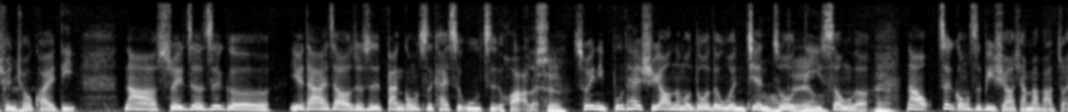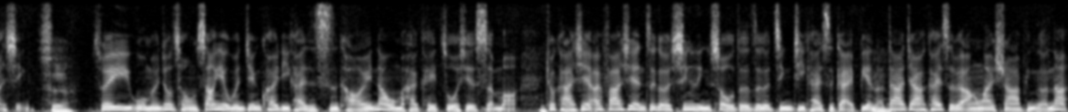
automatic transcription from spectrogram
全球快递。那随着这个，因为大家知道，就是办公室开始无纸化了，是，所以你不太需要那么多的文件做递送了。那这个公司必须要想办法转型，是，所以我们就从商业文件快递开始思考，哎，那我们还可以做些什么？就发现，哎，发现这个新零售的这个经济开始改变了，嗯、大家开始被 online shopping 了，那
